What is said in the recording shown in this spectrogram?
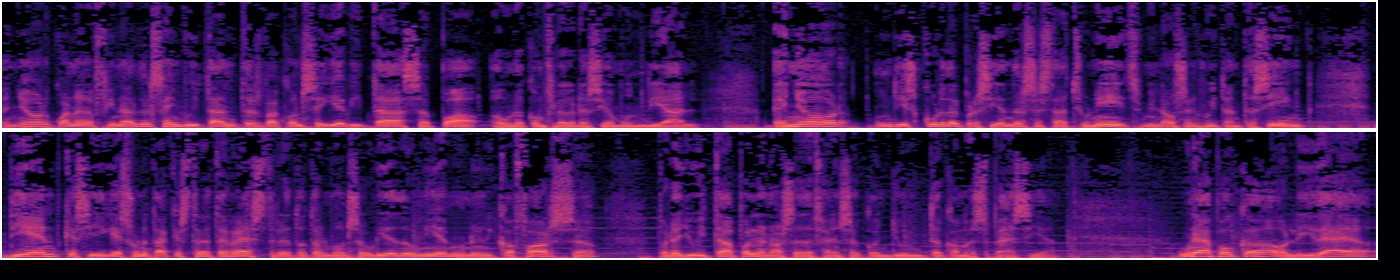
enyor quan a final dels anys 80 es va aconseguir evitar la por a una conflagració mundial. Enyor, un discurs del president dels Estats Units, 1985, dient que si hi hagués un atac extraterrestre tot el món s'hauria d'unir en una única força per a lluitar per la nostra defensa conjunta com a espècie. Una època on l'idea,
